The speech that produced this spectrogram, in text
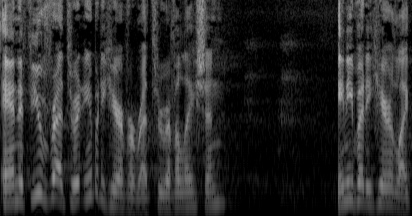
And if you've read through it, anybody here ever read through Revelation? Anybody here like,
